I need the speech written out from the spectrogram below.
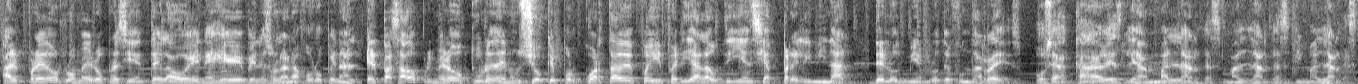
Alfredo Romero, presidente de la ONG venezolana Foro Penal, el pasado primero de octubre denunció que por cuarta vez fue diferida la audiencia preliminar de los miembros de Fundarredes. O sea, cada vez le dan más largas, más largas y más largas.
